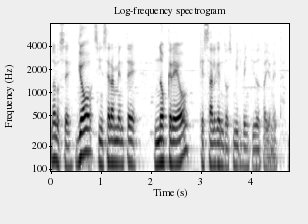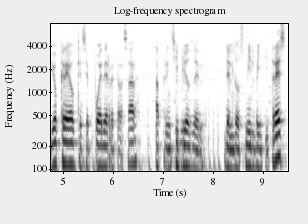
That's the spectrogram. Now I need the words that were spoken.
no lo sé. Yo, sinceramente, no creo que salga en 2022 Bayonetta. Yo creo que se puede retrasar a principios del, 2023.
